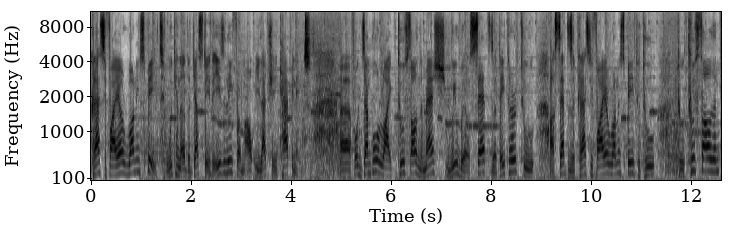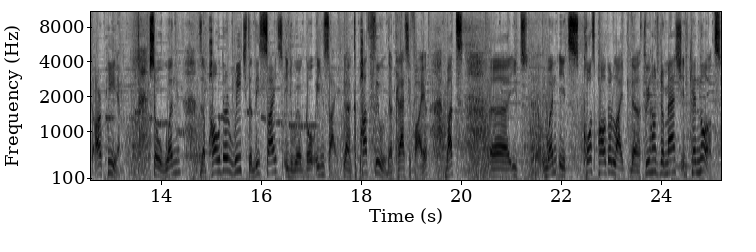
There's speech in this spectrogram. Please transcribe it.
classifier running speed. We can adjust it easily from our electric cabinet. Uh, for example, like 2000 mesh, we will set the data to uh, set the classifier running speed to, to, to 2000 RPM. So when the powder reaches this size, it will go inside, uh, pass through the classifier. But uh, it, when it's coarse powder like the 300 mesh, it cannot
